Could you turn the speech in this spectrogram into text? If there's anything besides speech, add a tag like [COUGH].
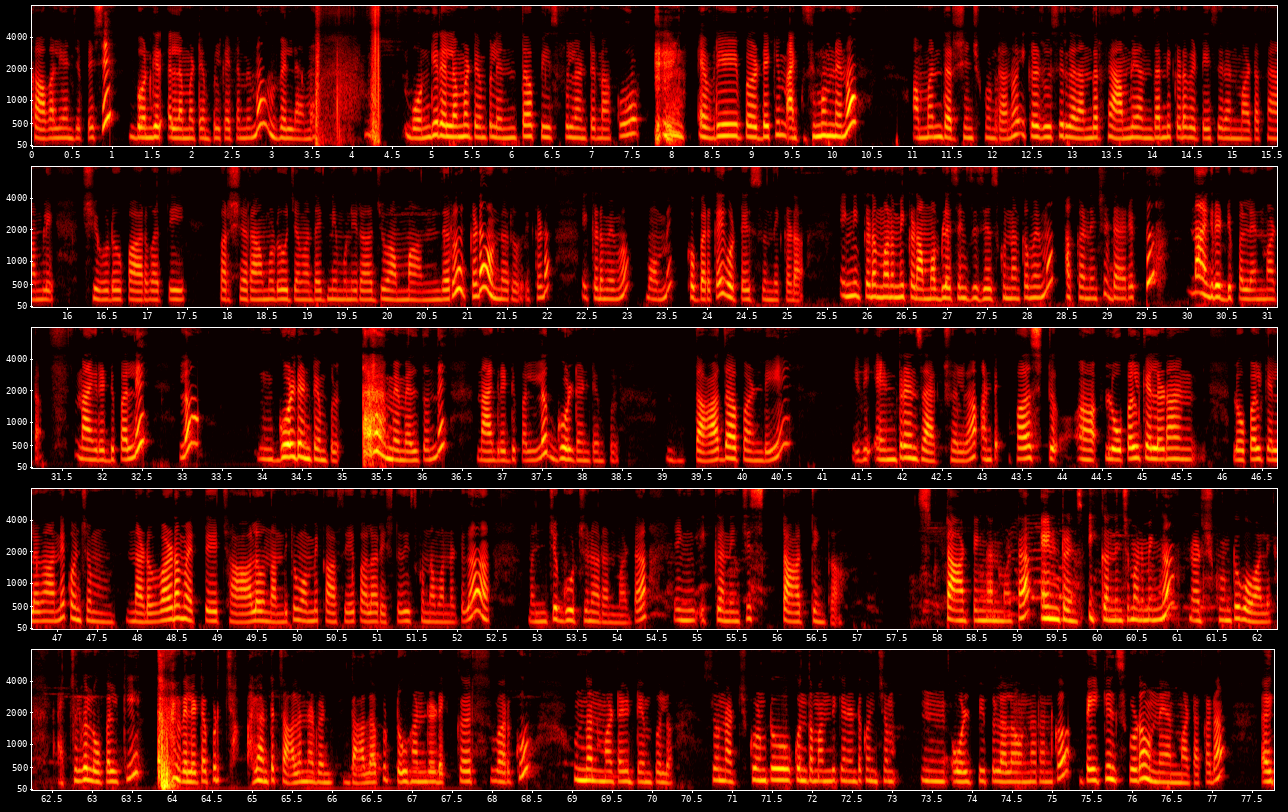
కావాలి అని చెప్పేసి భువనగిరి ఎల్లమ్మ టెంపుల్కి అయితే మేము వెళ్ళాము. భువనగిరి ఎల్లమ్మ టెంపుల్ ఎంత పీస్ఫుల్ అంటే నాకు ఎవ్రీ బర్త్డేకి మ్యాక్సిమం నేను అమ్మని దర్శించుకుంటాను. ఇక్కడ చూసారు కదా అందరు ఫ్యామిలీ అందరిని ఇక్కడ పెట్టేసారనమాట ఫ్యామిలీ శివుడు పార్వతి పరశురాముడు జమదగ్ని మునిరాజు అమ్మ అందరూ ఇక్కడ ఉన్నారు. ఇక్కడ ఇక్కడ మేము మమ్మీ కొబ్బరికాయ కొట్టేస్తుంది ఇక్కడ. ఇంక ఇక్కడ మనం ఇక్కడ అమ్మ బ్లెస్సింగ్స్ తీసేసుకున్నాక మేము అక్కడ నుంచి డైరెక్ట్ నాగిరెడ్డిపల్లి అనమాట నాగిరెడ్డిపల్లిలో గోల్డెన్ టెంపుల్. [CLEARS THROAT] మేము వెళ్తుంది నాగిరెడ్డిపల్లిలో గోల్డెన్ టెంపుల్. దాదాపు అండి ఇది ఎంట్రన్స్ యాక్చువల్గా. అంటే ఫస్ట్ లోపలికి వెళ్ళడానికి లోపలికి వెళ్ళగానే కొంచెం నడవడం అయితే చాలా ఉంది. అందుకే మమ్మీ కాసేపు అలా రెస్ట్ తీసుకుందాం అన్నట్టుగా మంచిగా కూర్చున్నారనమాట ఇక్కడ నుంచి స్టార్ట్ ఇంకా స్టార్టింగ్ అనమాట ఎంట్రన్స్. ఇక్కడ నుంచి మనం ఇంకా నడుచుకుంటూ పోవాలి. యాక్చువల్గా లోపలికి వెళ్ళేటప్పుడు చాలా అంటే చాలా నడవండి. దాదాపు టూ హండ్రెడ్ ఎక్కర్స్ వరకు ఉందన్నమాట ఈ టెంపుల్. సో నడుచుకుంటూ కొంతమందికి ఏంటంటే కొంచెం ఓల్డ్ పీపుల్ అలా ఉన్నారనుకో వెహికల్స్ కూడా ఉన్నాయన్నమాట అక్కడ.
